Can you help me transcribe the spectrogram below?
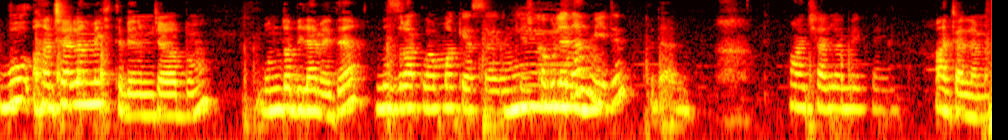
Bu hançerlenmekti benim cevabım. Bunu da bilemedi. Mızraklanmak yazsaydın keşke. Hmm. Kabul eder miydin? Ederdim. Hançerlenmek ne yani? Hançerlenmek.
